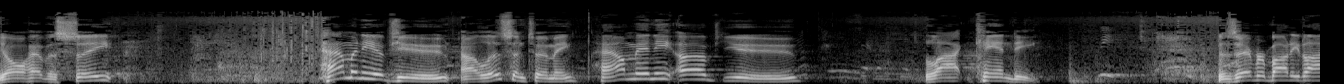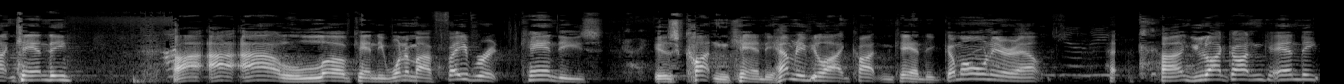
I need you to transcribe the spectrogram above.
Y'all have a seat. How many of you, now listen to me, how many of you like candy? Does everybody like candy? I, I, I love candy. One of my favorite candies is cotton candy. How many of you like cotton candy? Come on here out. Huh? You like cotton candy?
